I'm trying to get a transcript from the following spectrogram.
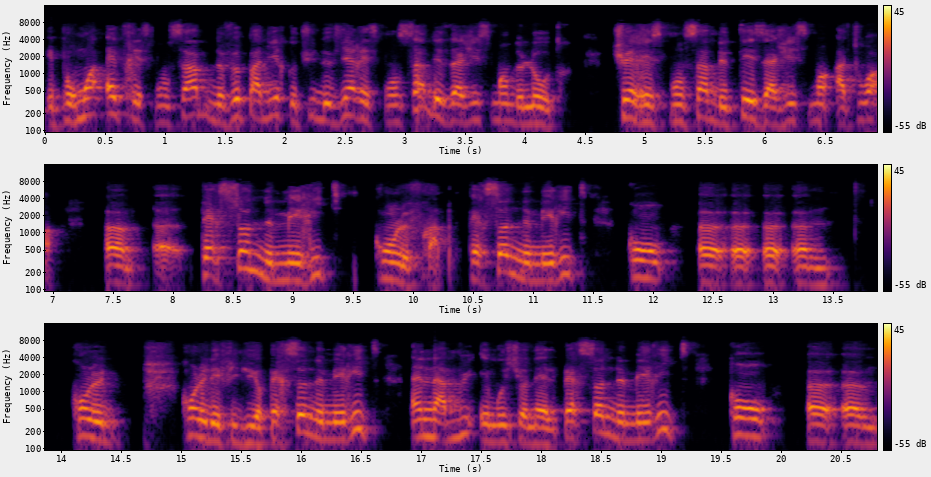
Et pour moi, être responsable ne veut pas dire que tu deviens responsable des agissements de l'autre. Tu es responsable de tes agissements à toi. Euh, euh, personne ne mérite qu'on le frappe. Personne ne mérite qu'on euh, euh, qu'on le qu'on le défigure. Personne ne mérite un abus émotionnel. Personne ne mérite qu'on euh, euh,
